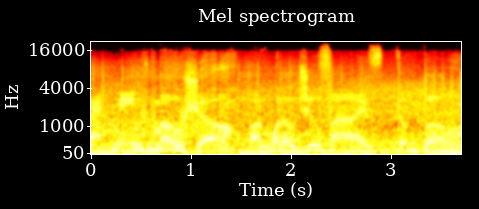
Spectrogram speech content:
Cat Named Mo Show on 1025 The Bone.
